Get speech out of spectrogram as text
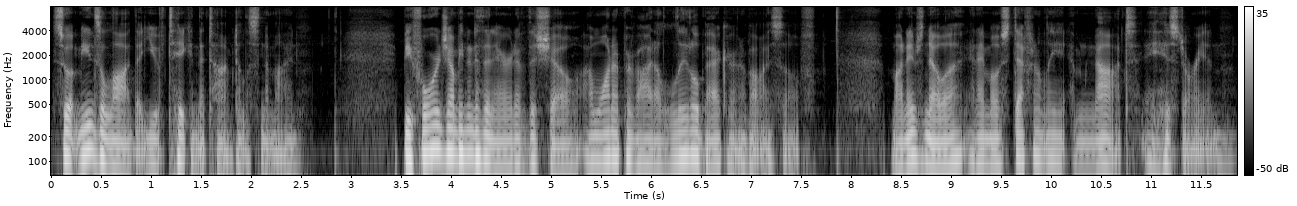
so it means a lot that you have taken the time to listen to mine. Before jumping into the narrative of the show, I want to provide a little background about myself. My name's Noah, and I most definitely am not a historian.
